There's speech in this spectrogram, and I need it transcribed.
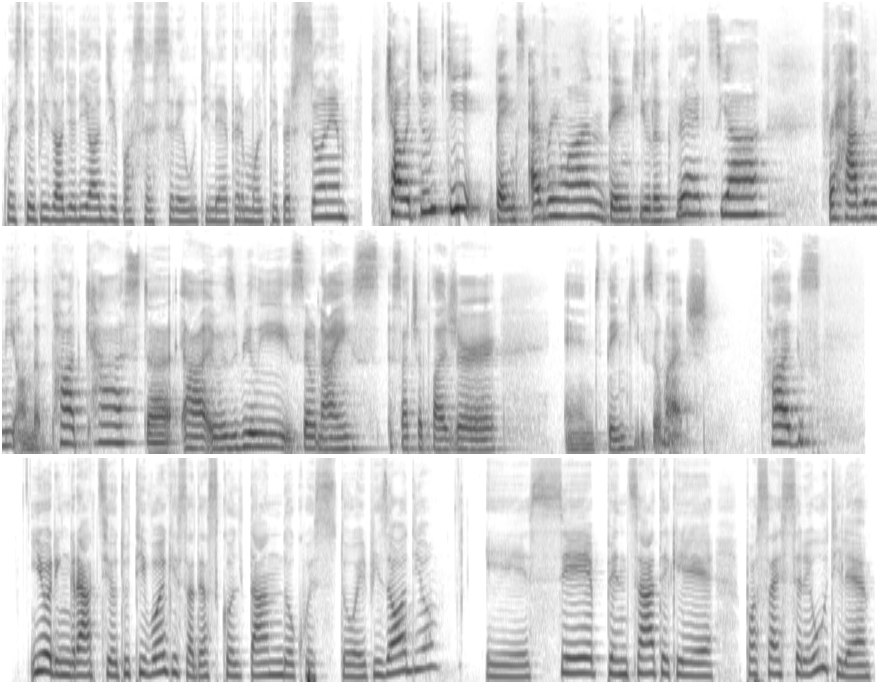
questo episodio di oggi possa essere utile per molte persone. Ciao a tutti, thanks everyone, thank you Lucrezia for having me on the podcast. Uh, it was really so nice, such a pleasure, and thank you so much. Hugs! Io ringrazio tutti voi che state ascoltando questo episodio e se pensate che possa essere utile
